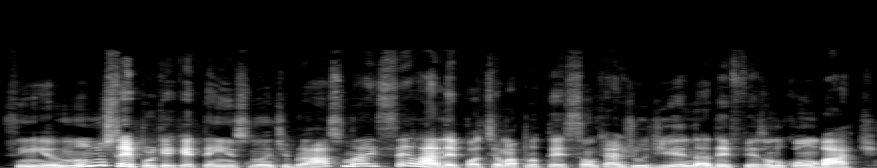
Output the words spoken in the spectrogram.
Sim, eu não sei por que, que tem isso no antebraço, mas sei lá, né? Pode ser uma proteção que ajude ele na defesa ou no combate.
